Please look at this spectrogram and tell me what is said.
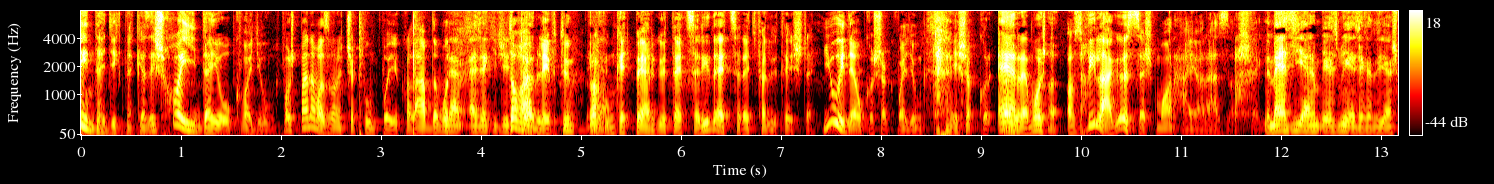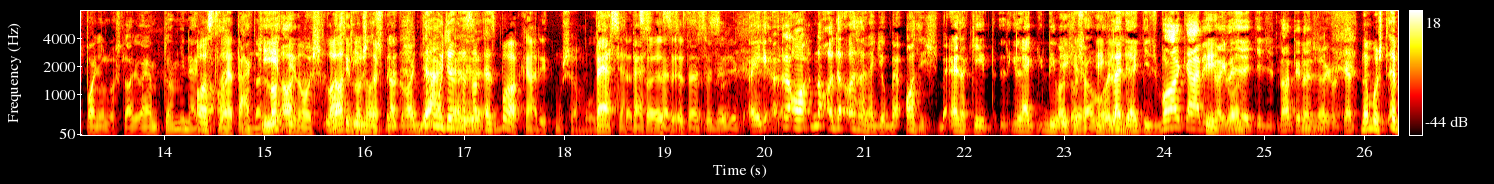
Mindegyiknek ez, és ha így de jók vagyunk. Most már nem az van, hogy csak pumpoljuk a lábdabot. Nem, ez egy kicsit Tovább több. léptünk, Igen. rakunk egy pergőt egyszer ide, egyszer egy felütésre. Jó, de okosak vagyunk. És akkor erre most az világ összes marhája rázza a segít. De ez, ilyen, ez mi ezeket ilyen spanyolos, nem tudom minek Azt lehet mondani, ki. latinos, a, latinosnak, latinosnak de ugyanez a, ez balkán ritmus amúgy. Persze, Tehát persze, szóval persze, ez- persze, ez- persze. Igen, a- Na, de az a legjobb, mert az is, mert ez a két legdivatosabb, Igen, hogy igen. legyen egy kis balkáni, meg legyen egy kicsit latinos. Na most,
